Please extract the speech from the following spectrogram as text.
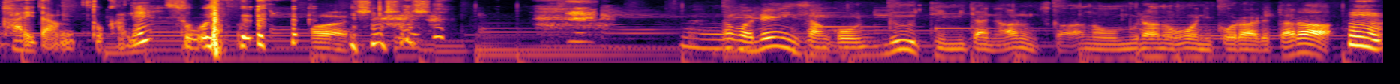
対談とかねそういう。はい。うんなんかレインさんこうルーティンみたいなのあるんですか？あの村の方に来られたらうん、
